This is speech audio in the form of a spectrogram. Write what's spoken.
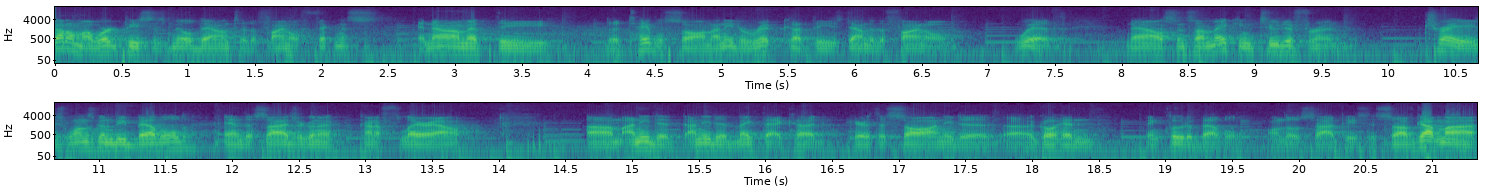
got all my work pieces milled down to the final thickness, and now I'm at the, the table saw and I need to rip cut these down to the final width. Now, since I'm making two different trays, one's gonna be beveled and the sides are gonna kind of flare out. Um, I, need to, I need to make that cut here at the saw. I need to uh, go ahead and include a bevel on those side pieces. So I've got my,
